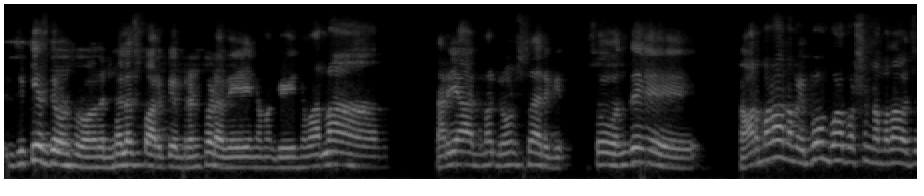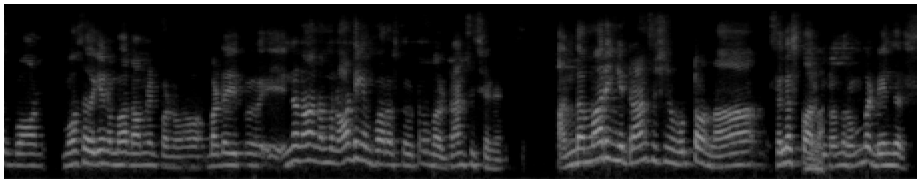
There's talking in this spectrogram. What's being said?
trickiest ground சொல்லுவாங்க. இந்த செல்லஸ் பார்க் பிரென்ஃபர்ட் அவே நமக்கு இந்த மாதிரிலாம் நிறைய இந்த மாதிரி கிரவுண்ட்ஸ் எல்லாம் இருக்கு. சோ வந்து நார்மலா நம்ம எப்பவும் போல பொசிஷன் நம்ம தான் வச்சிருப்போம் மோஸ்ட் ஆஃப் நம்ம தான் டாமினேட் பண்ணுவோம். பட் இப்போ என்னன்னா நம்ம நாட்டிங்கம் ஃபாரஸ்ட் விட்டு நம்ம டிரான்சிஷன் அந்த மாதிரி இங்க டிரான்சிஷன் விட்டோம்னா செல்லஸ் பார்க்ல வந்து ரொம்ப டேஞ்சர்ஸ்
